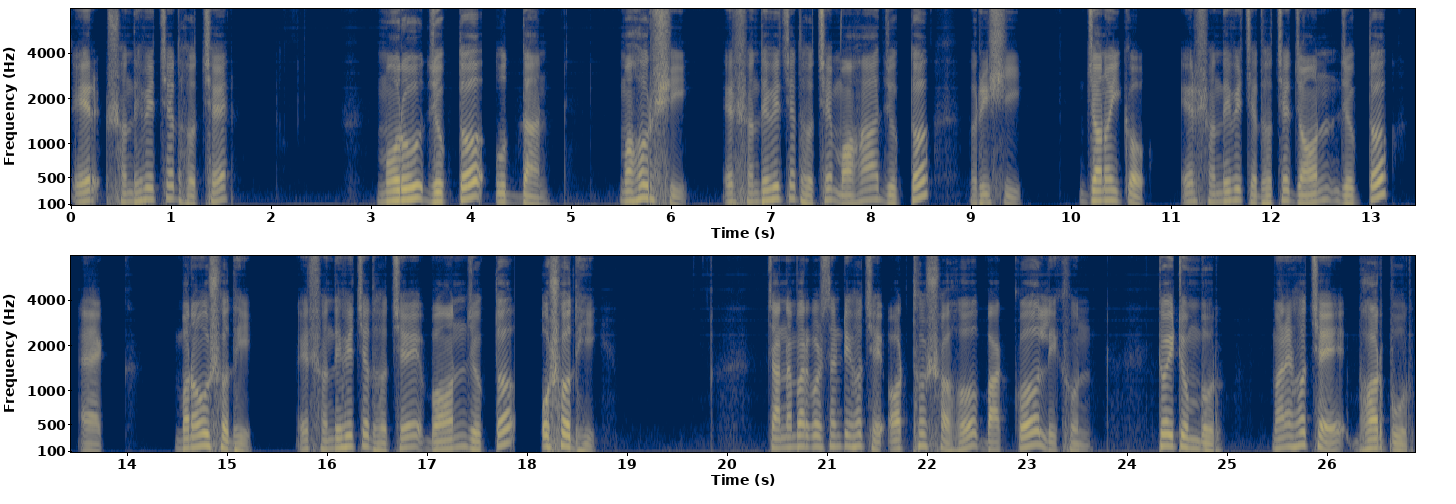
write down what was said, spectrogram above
এর সন্ধি বিচ্ছেদ হচ্ছে মরুযুক্ত উদ্যান, মহর্ষি। এর সন্ধিবিচ্ছেদ হচ্ছে মহাযুক্ত ঋষি। জনৈক, এর সন্ধিবিচ্ছেদ হচ্ছে জন যুক্ত এক। বনৌষধি, এর সন্ধিবিচ্ছেদ হচ্ছে বন যুক্ত ঔষধি। চার নম্বর কোশ্চেনটি হচ্ছে অর্থসহ বাক্য লিখুন। টৈটুম্বুর মানে হচ্ছে ভরপুর।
